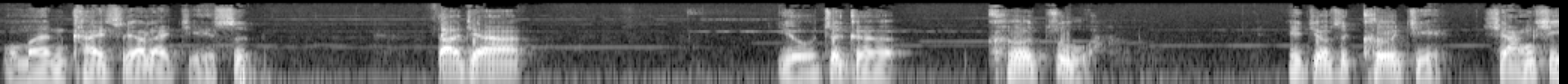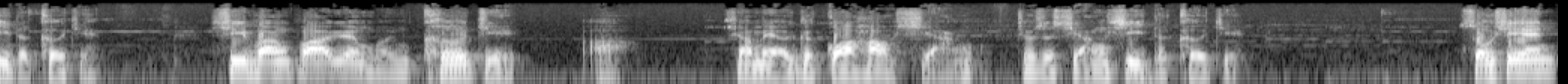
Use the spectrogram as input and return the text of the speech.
我们开始要来解释，大家有这个科注啊，也就是科解，详细的科解。西方发愿文科解啊，下面有一个挂号详，就是详细的科解。首先，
